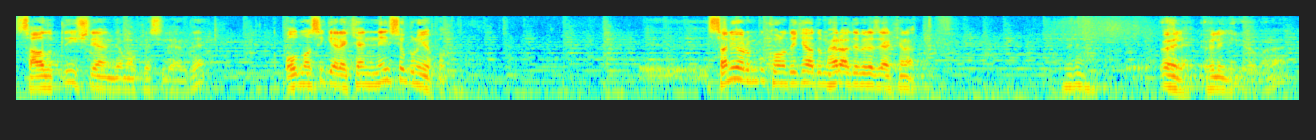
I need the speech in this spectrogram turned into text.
sağlıklı işleyen demokrasilerde olması gereken neyse bunu yapalım. Ee, sanıyorum bu konudaki adım herhalde biraz erken attık. Öyle mi? Öyle, öyle geliyor bana.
